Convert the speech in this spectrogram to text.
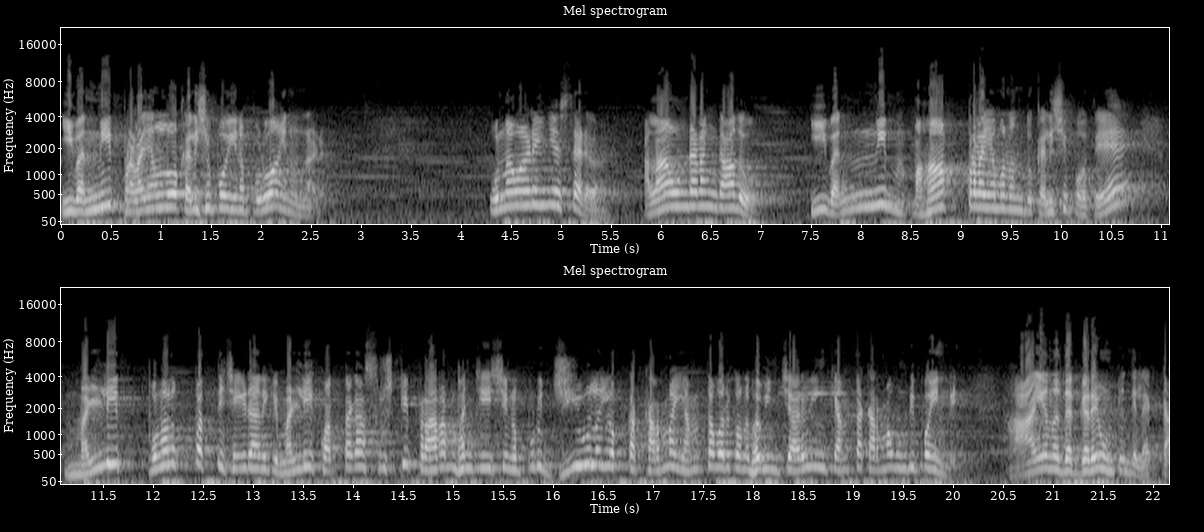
ఇవన్నీ ప్రళయంలో కలిసిపోయినప్పుడు ఆయన ఉన్నాడు. ఉన్నవాడు ఏం చేస్తాడు? అలా ఉండడం కాదు. ఇవన్నీ మహాప్రళయమునందు కలిసిపోతే మళ్ళీ పునరుత్పత్తి చేయడానికి మళ్ళీ కొత్తగా సృష్టి ప్రారంభం చేసినప్పుడు జీవుల యొక్క కర్మ ఎంతవరకు అనుభవించారు ఇంకెంత కర్మ ఉండిపోయింది? ఆయన దగ్గరే ఉంటుంది లెక్క.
